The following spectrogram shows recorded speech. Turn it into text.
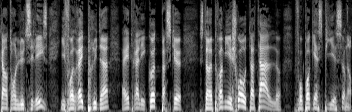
quand on l'utilise, il faudrait être prudent, être à l'écoute parce que c'est un premier choix au total. Là. faut pas gaspiller ça. Non.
